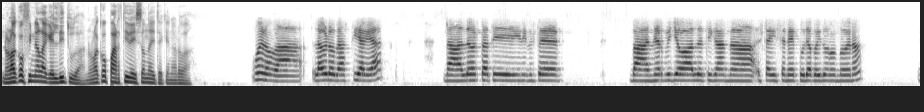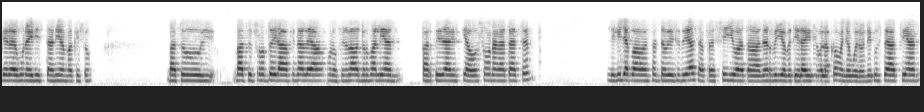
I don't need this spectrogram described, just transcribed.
nolako finala gelditu da? Nolako partida izan daiteke, naroa? Bueno, ba, lauro gaztia gea. Da, alde hortatik nik uste ba, nervio aldetik da ez da izenek kudeako ditu ondoena, gero eguna iriztanian bakizu. Batzu, batzu frontoira finalea, bueno, finala normalian partida gestia oso ona gatatzen, ligilakoa bastante hori izatea, eta presioa eta nervioa beti eragitu belako, baina, bueno, nik uste atzian,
